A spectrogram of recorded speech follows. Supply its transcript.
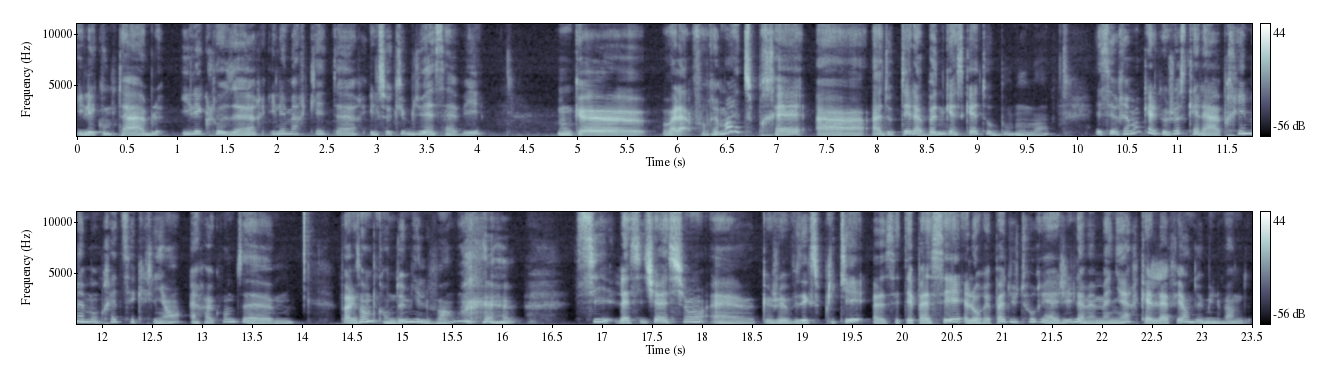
il est comptable, il est closer, il est marketeur, il s'occupe du SAV. Donc euh, voilà, faut vraiment être prêt à adopter la bonne casquette au bon moment. Et c'est vraiment quelque chose qu'elle a appris même auprès de ses clients. Elle raconte euh, par exemple qu'en 2020, si la situation euh, que je vais vous expliquer euh, s'était passée, elle aurait pas du tout réagi de la même manière qu'elle l'a fait en 2022.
